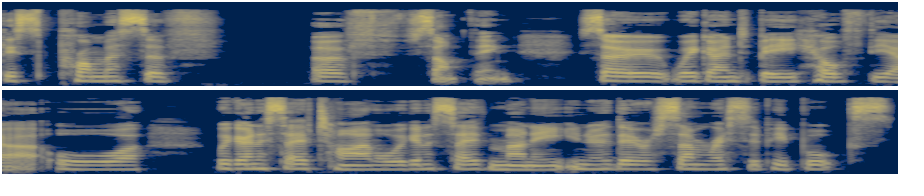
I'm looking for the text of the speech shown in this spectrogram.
this promise of of something. So we're going to be healthier or we're going to save time or we're going to save money. You know, there are some recipe books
